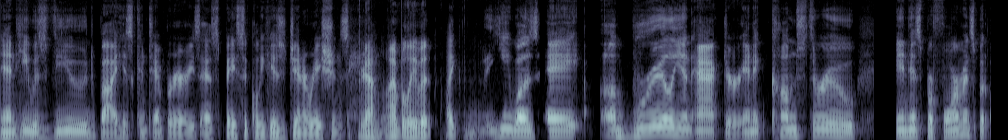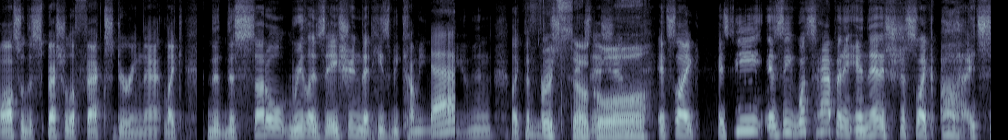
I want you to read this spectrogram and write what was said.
and he was viewed by his contemporaries as basically his generation's Yeah, I believe it. Like he was a a brilliant actor, and it comes through in his performance, but also the special effects during that. Like the the subtle realization that he's becoming Yeah. human. Like the It's first so transition, cool. It's like is he is he what's happening? And then it's just like oh, it's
